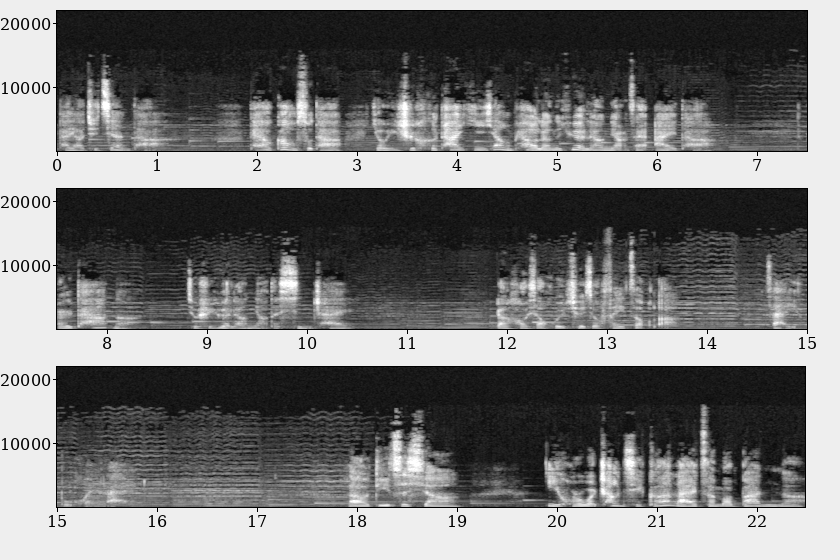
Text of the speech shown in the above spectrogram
他要去见它。”他要告诉他，有一只和他一样漂亮的月亮鸟在爱他，而他呢，就是月亮鸟的信差。然后小灰雀就飞走了，再也不回来。老笛子想，一会儿我唱起歌来怎么办呢？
